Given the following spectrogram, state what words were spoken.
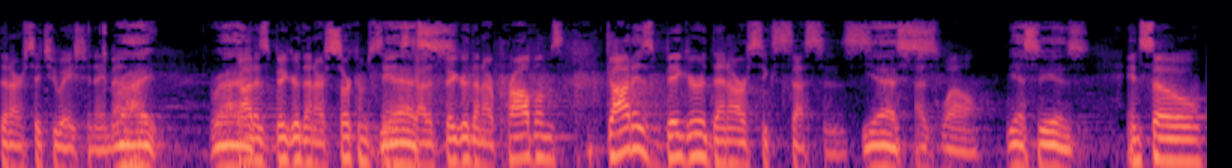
than our situation. Amen. Right. Right. God is bigger than our circumstance. Yes. God is bigger than our problems. God is bigger than our successes. Yes. As well. yes, he is. And so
